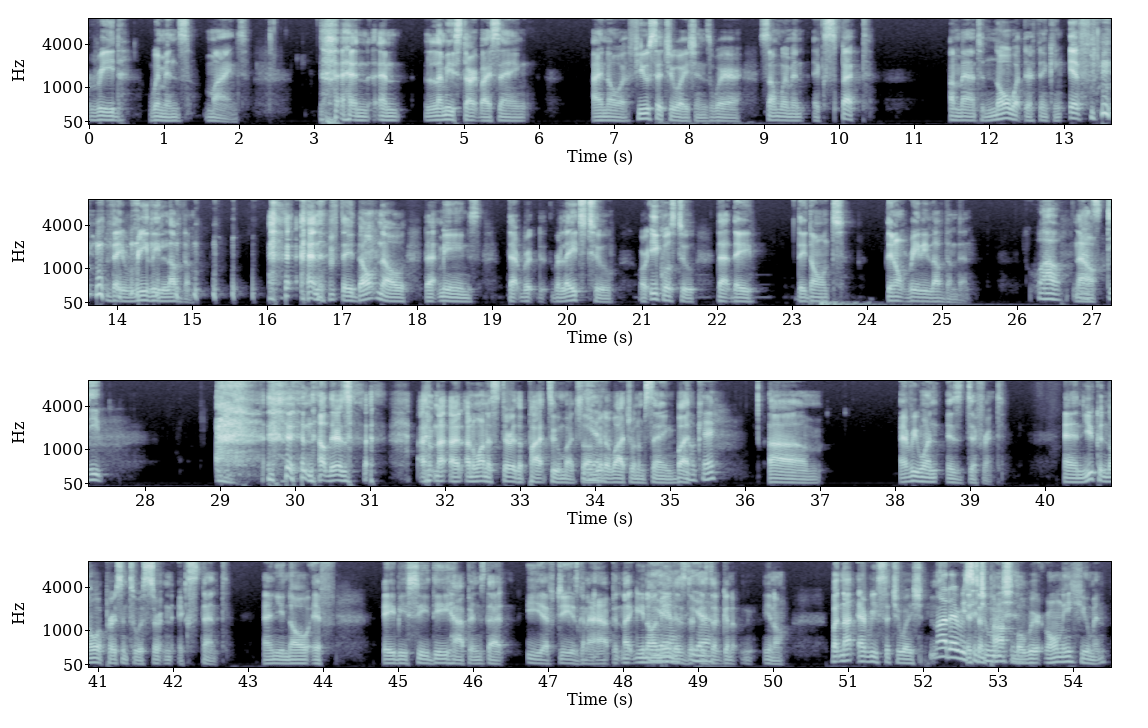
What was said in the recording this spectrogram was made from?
read women's minds and and let me start by saying i know a few situations where some women expect a man to know what they're thinking if they really love them and if they don't know that means that re- relates to or equals to that they they don't they don't really love them then Wow. Now- That's deep. now there's i'm not i, I don't want to stir the pot too much so i'm gonna watch what i'm saying but Okay. um everyone is different. And you can know a person to a certain extent. And you know if a b c d happens that efg is gonna happen. Like you know what i mean? Is, the, yeah. is the gonna you know but not every situation. Not every it's situation. impossible we're only human.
